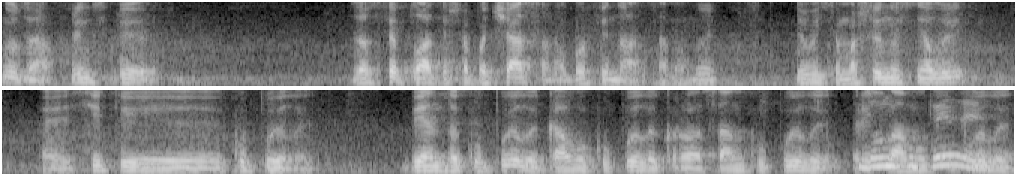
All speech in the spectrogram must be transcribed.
Ну так, да, в принципі, за все платиш або часом, або фінансами. Ми дивіться, машину зняли, е, сіти купили, бензо купили, каву купили, круасан купили, рекламу купили? купили.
